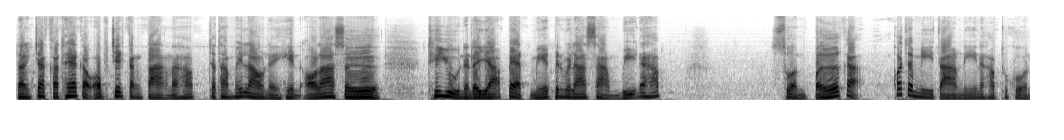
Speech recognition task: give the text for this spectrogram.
หลังจากกระแทกกับอ็อบเจกต์ต่างๆนะครับ จะทำให้เราเนี่ยเห็นออร่าเซอร์ที่อยู่ในระยะ 8 เมตร เป็นเวลา 3 วินะครับ ส่วนเปิร์กอะก็จะมีตามนี้นะครับทุกคน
